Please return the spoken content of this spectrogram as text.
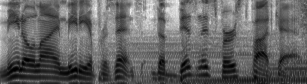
Mino Line Media presents the Business First Podcast.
